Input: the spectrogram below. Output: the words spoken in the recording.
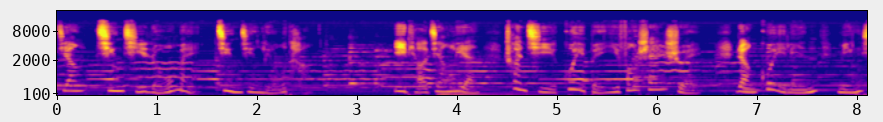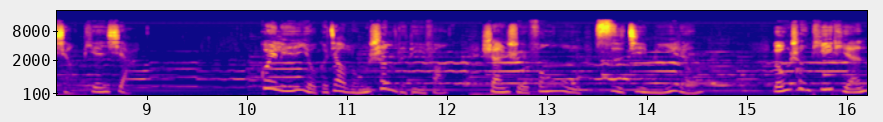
江清奇柔美，静静流淌，一条江链串起桂北一方山水，让桂林名响天下。桂林有个叫龙胜的地方，山水风物，四季迷人。龙胜梯田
